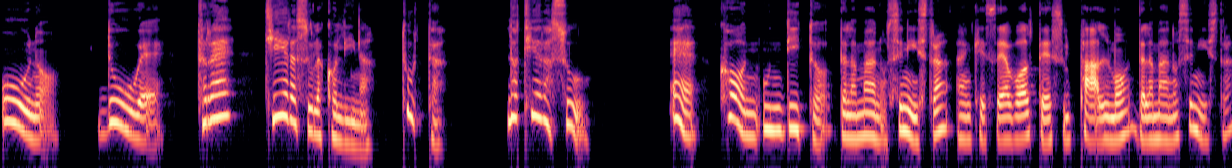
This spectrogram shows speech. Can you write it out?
uno, due, tre, tira sulla collina, tutta. Lo tira su e con un dito della mano sinistra, anche se a volte è sul palmo della mano sinistra,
